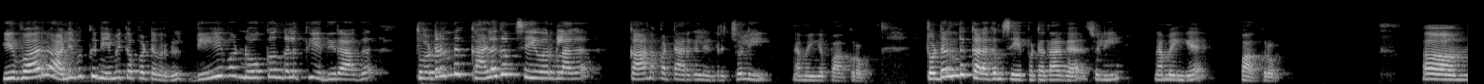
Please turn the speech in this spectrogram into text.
இவ்வாறு அழிவுக்கு நியமிக்கப்பட்டவர்கள் தேவ நோக்கங்களுக்கு எதிராக தொடர்ந்து கழகம் செய்வர்களாக காணப்பட்டார்கள் என்று சொல்லி நம்ம இங்க பாக்குறோம் தொடர்ந்து கழகம் செய்யப்பட்டதாக சொல்லி நம்ம இங்க பாக்குறோம் ஆஹ்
